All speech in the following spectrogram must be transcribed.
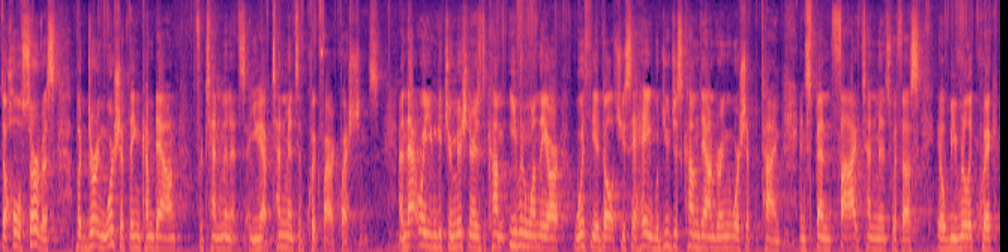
the whole service, but during worship they can come down for 10 minutes and you have 10 minutes of quick fire questions. And that way you can get your missionaries to come even when they are with the adults. You say, hey, would you just come down during the worship time and spend five, 10 minutes with us? It'll be really quick,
